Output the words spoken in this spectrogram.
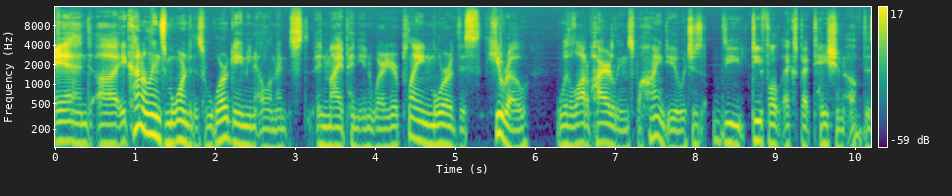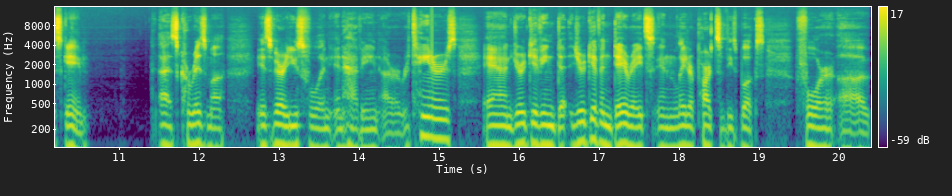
and uh, it kind of leans more into this wargaming element, in my opinion, where you're playing more of this hero with a lot of hirelings behind you, which is the default expectation of this game. As charisma is very useful in, in having uh, retainers and you're giving you're given day rates in later parts of these books for uh,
